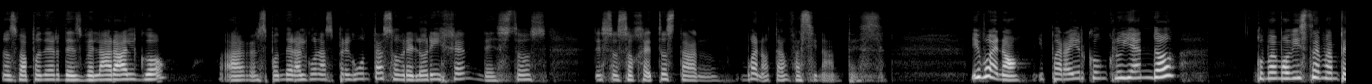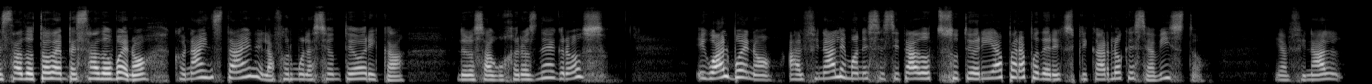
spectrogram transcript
nos va a poder desvelar algo, a responder algunas preguntas sobre el origen de estos, de esos objetos tan, bueno, tan fascinantes. Y bueno, y para ir concluyendo, como hemos visto, hemos empezado, todo ha empezado, bueno, con Einstein y la formulación teórica de los agujeros negros, Igual, bueno, al final hemos necesitado su teoría para poder explicar lo que se ha visto. Y al final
